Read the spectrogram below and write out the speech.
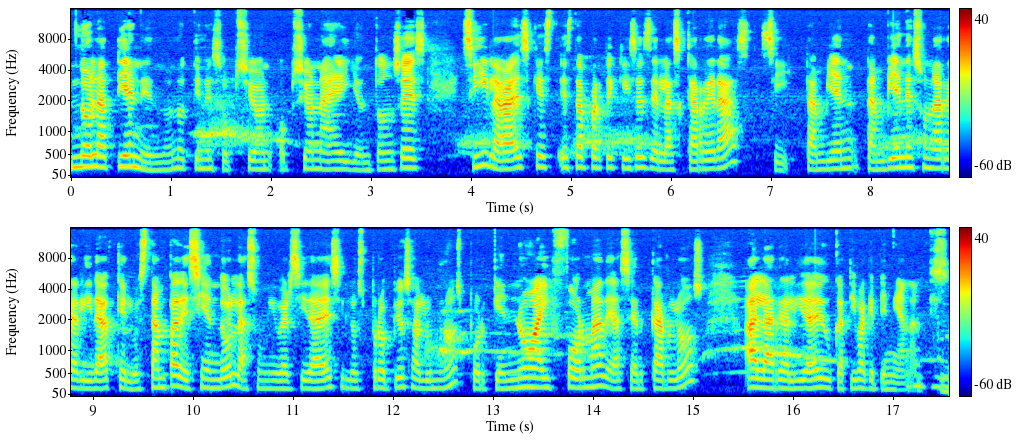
no la tienes, ¿no? No tienes opción, opción a ello. Entonces, Sí, la verdad es que esta parte que dices de las carreras, sí, también, también es una realidad que lo están padeciendo las universidades y los propios alumnos porque no hay forma de acercarlos a la realidad educativa que tenían antes.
